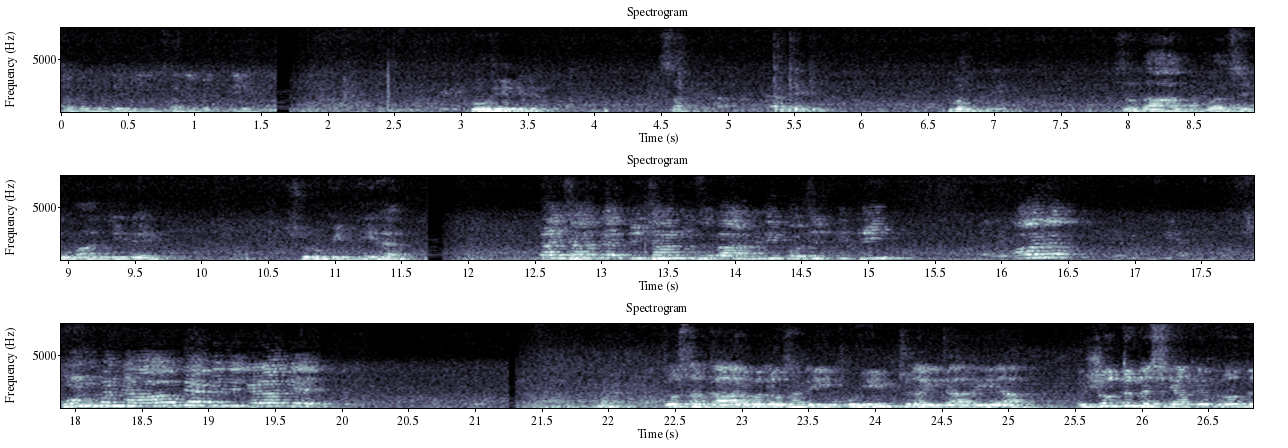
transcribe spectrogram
ਸਾਡੇ ਵੱਡੇ ਵੀ ਸਾਡੇ ਵਿਅਕਤੀ ਹੈ ਮੁਹਿੰਮ ਮੰਤਰੀ ਸਰਦਾਰ ਭਗਵੰਤ ਸਿੰਘ ਮਾਨ ਜੀ ਨੇ ਸ਼ੁਰੂ ਕੀਤੀ ਹੈ। ਦਸ਼ਾ ਤੇ ਦਿਸ਼ਾ ਨੂੰ ਸੁਧਾਰਨ ਦੀ ਕੋਸ਼ਿਸ਼ ਕੀਤੀ। ਔਰ ਹੁਣ ਪੰਜਾਬ ਦੇ ਵਿੱਚ ਜਿਹੜਾ ਕਿ ਜੋ ਸਰਕਾਰ ਵੱਲੋਂ ਸਾਡੀ ਮੁਹਿੰਮ ਚਲਾਈ ਜਾ ਰਹੀ ਆ, ਯੁੱਧ ਨਸ਼ਿਆਂ ਦੇ ਵਿਰੁੱਧ,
